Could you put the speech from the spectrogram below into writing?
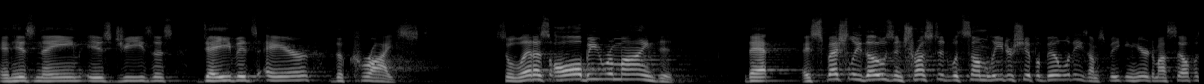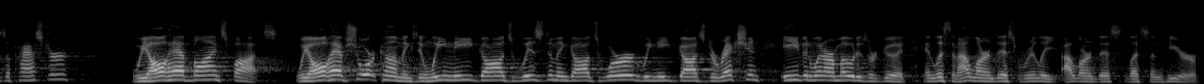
And his name is Jesus, David's heir, the Christ. So let us all be reminded that, especially those entrusted with some leadership abilities, I'm speaking here to myself as a pastor, we all have blind spots. We all have shortcomings, and we need God's wisdom and God's word. We need God's direction, even when our motives are good. And listen, I learned this really, I learned this lesson here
